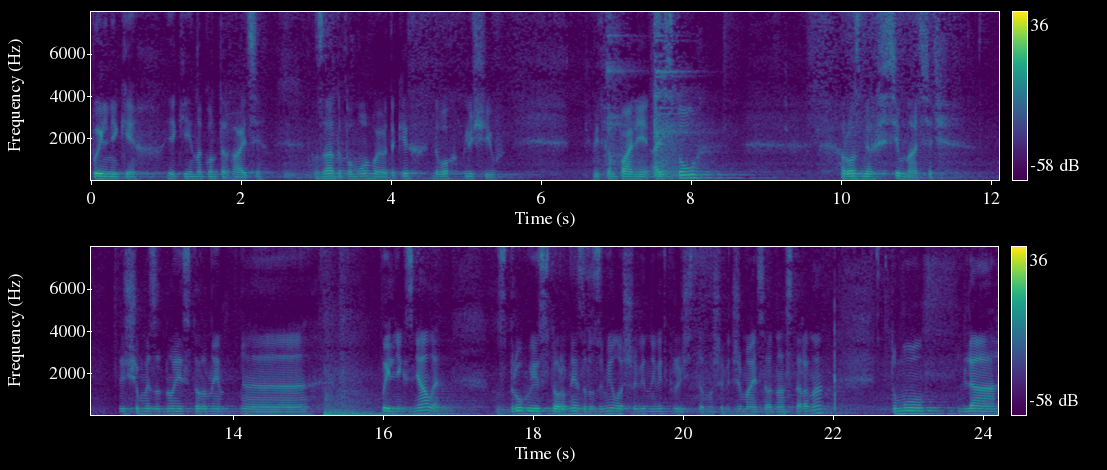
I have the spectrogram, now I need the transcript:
пильники, які на контргайці, за допомогою таких двох ключів від компанії iStool розмір 17. Що ми з одної сторони е- пильник зняли, з другої сторони зрозуміло, що він не відключиться, тому що віджимається одна сторона. Тому для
